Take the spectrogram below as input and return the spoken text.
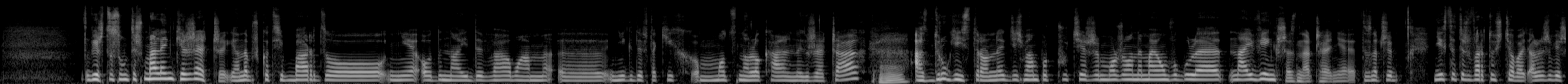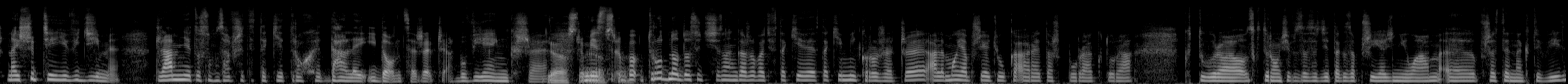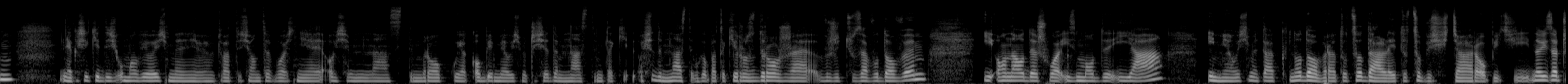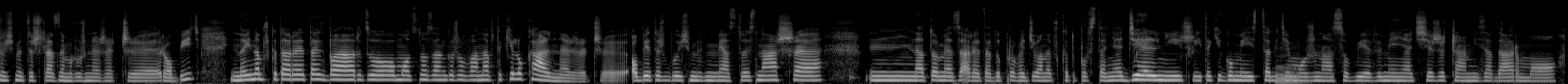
wiesz, to są też maleńkie rzeczy. Ja na przykład się bardzo nie odnajdywałam e, nigdy w takich mocno lokalnych rzeczach, mhm. a z drugiej strony gdzieś mam poczucie, że może one mają w ogóle największe znaczenie. To znaczy, nie chcę też wartościować, ale że wiesz, najszybciej je widzimy. Dla mnie to są zawsze te takie trochę dalej idące rzeczy, albo większe. Jasne, jest, trudno dosyć się zaangażować w takie, w takie mikro rzeczy, ale moja przyjaciółka Areta Szpura, która, która, z którą się w zasadzie tak zaprzyjaźniłam e, przez ten aktywizm. Jak się kiedyś umawiałyśmy, nie wiem, w 2018 roku, jak obie miałyśmy, czy 17, taki, o 17 chyba, takie rozdroże w życiu zawodowym i ona odeszła i z mody i ja i miałyśmy tak, no dobra, to co dalej, to co byś chciała robić? I, no i zaczęliśmy też razem różne rzeczy robić. No i na przykład Areta jest bardzo mocno zaangażowana w takie lokalne rzeczy. Obie też byliśmy w Miasto jest Nasze, mm, natomiast Areta doprowadziła na przykład do powstania dzielni, czyli takiego miejsca, gdzie mm. można sobie wymieniać się rzeczami za darmo.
